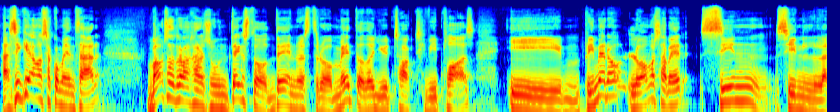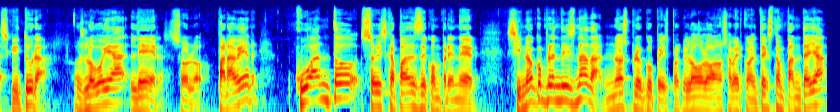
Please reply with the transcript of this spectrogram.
Así que vamos a comenzar. Vamos a trabajar un texto de nuestro método YouTalk TV Plus y primero lo vamos a ver sin, sin la escritura. Os lo voy a leer solo para ver cuánto sois capaces de comprender. Si no comprendéis nada, no os preocupéis, porque luego lo vamos a ver con el texto en pantalla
